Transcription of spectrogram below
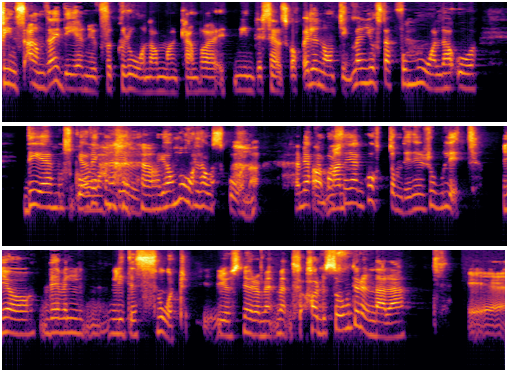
finns andra idéer nu för corona om man kan vara ett mindre sällskap eller någonting. Men just att få måla och det och skåla. Jag ja. ja, måla och skåla. Men jag kan ja, bara man, säga gott om det, det är roligt. Ja, det är väl lite svårt just nu. Men, men har du, såg du den där eh,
